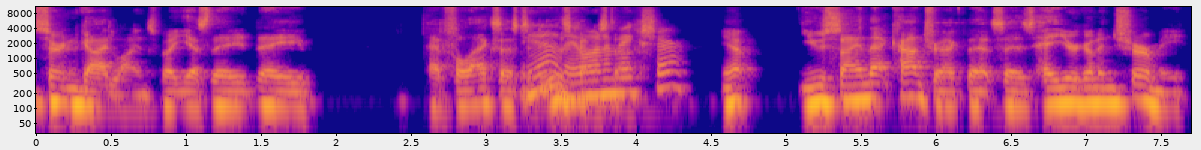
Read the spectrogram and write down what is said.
certain guidelines. But yes, they they have full access to Yeah. this They want to make sure. Yep. You sign that contract that says, "Hey, you're going to insure me,"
